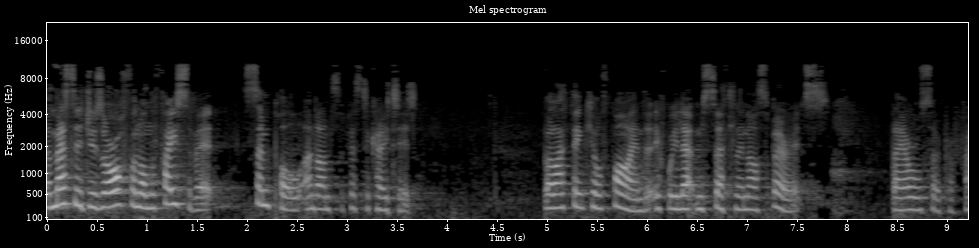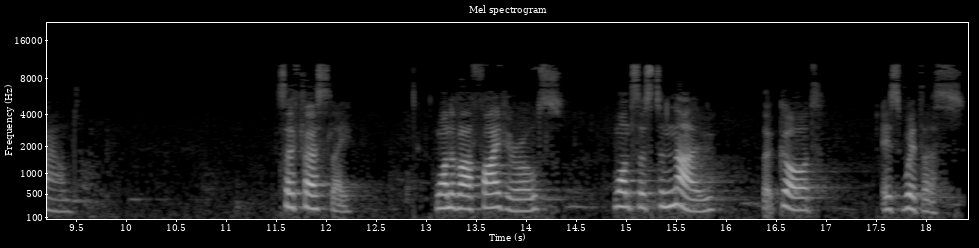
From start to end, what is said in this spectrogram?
The messages are often, on the face of it, simple and unsophisticated. But I think you'll find that if we let them settle in our spirits, they are also profound. So, firstly, one of our five year olds wants us to know that God is with us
